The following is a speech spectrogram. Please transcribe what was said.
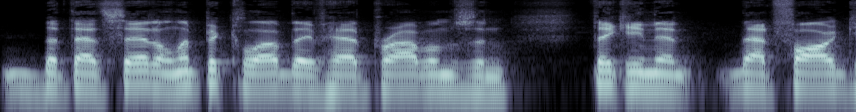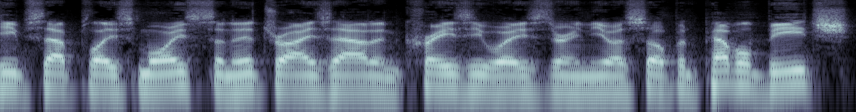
But that said, Olympic Club they've had problems and thinking that that fog keeps that place moist and it dries out in crazy ways during the U.S. Open. Pebble Beach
